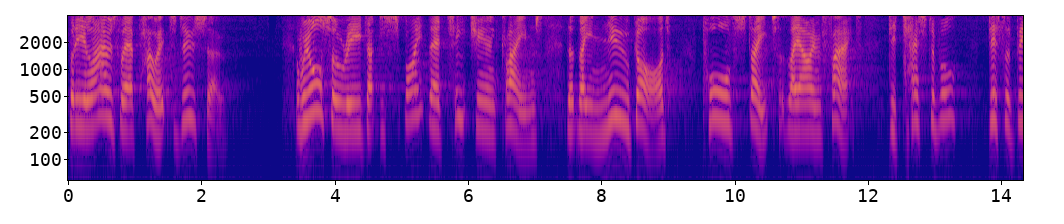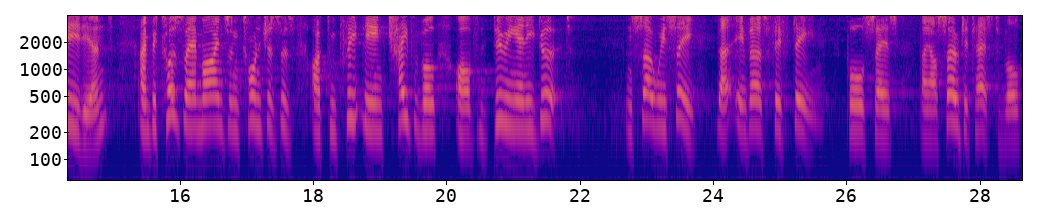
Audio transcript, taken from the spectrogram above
but he allows their poet to do so. And we also read that despite their teaching and claims that they knew God, Paul states that they are in fact detestable, disobedient, and because their minds and consciences are completely incapable of doing any good. And so we see that in verse 15, Paul says they are so detestable,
